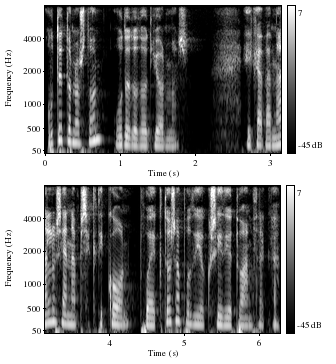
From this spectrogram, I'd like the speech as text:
ούτε των οστών ούτε των δοντιών μας. Η κατανάλωση αναψυκτικών που εκτός από διοξίδιο του άνθρακα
